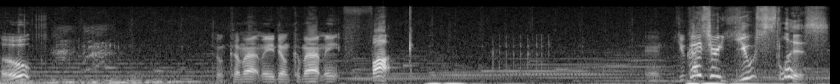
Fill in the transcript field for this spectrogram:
Oh! Don't come at me, don't come at me. Fuck! You guys are useless!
